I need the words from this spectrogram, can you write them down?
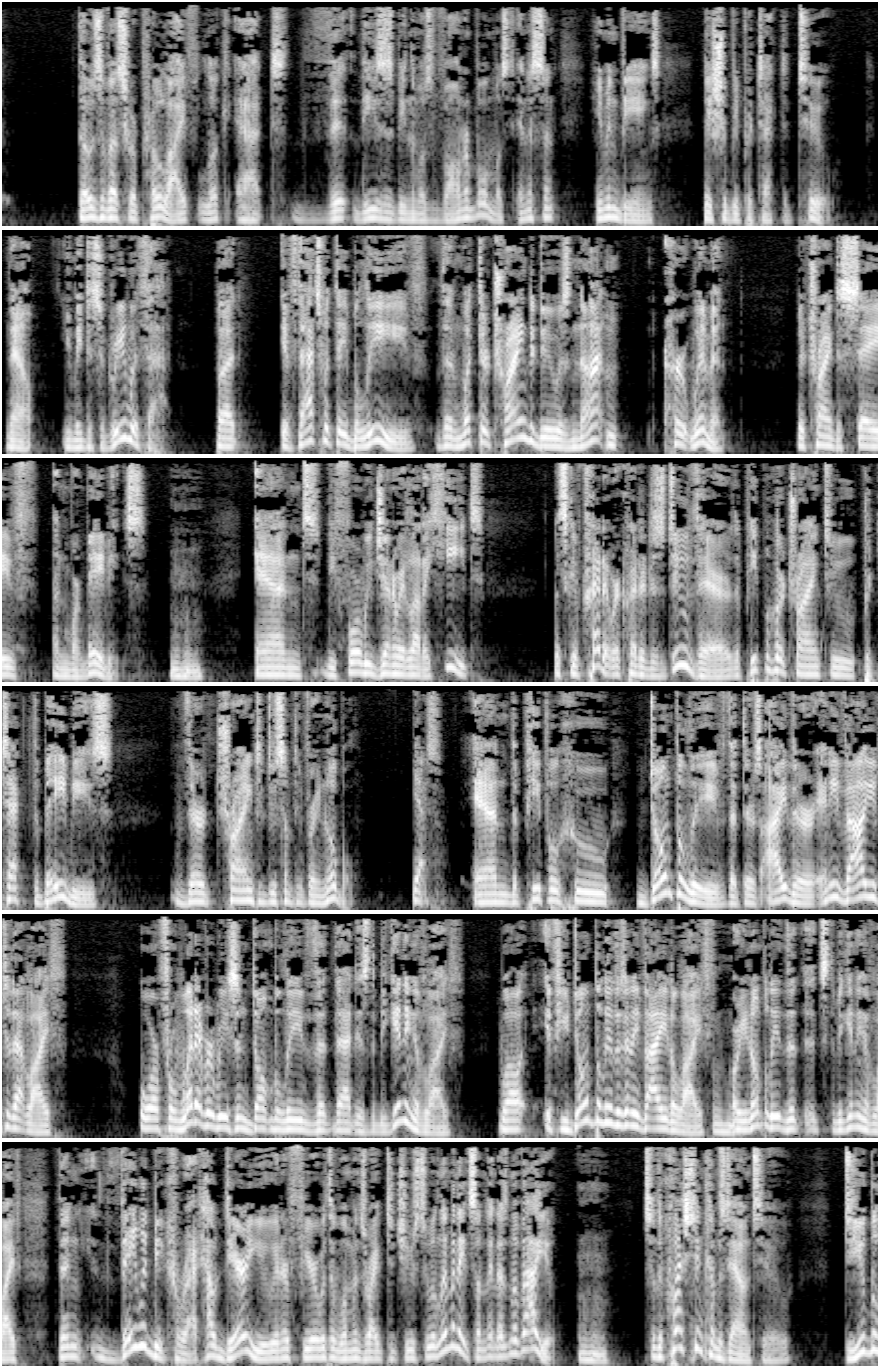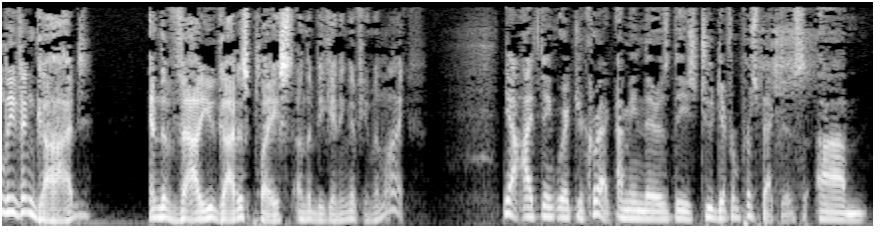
those of us who are pro-life look at th- these as being the most vulnerable, most innocent human beings. They should be protected too. Now, you may disagree with that, but if that's what they believe, then what they're trying to do is not hurt women. They're trying to save unborn babies. Mm-hmm. And before we generate a lot of heat, let's give credit where credit is due there. The people who are trying to protect the babies, they're trying to do something very noble. Yes. And the people who don't believe that there's either any value to that life or for whatever reason don't believe that that is the beginning of life. Well, if you don't believe there's any value to life or you don't believe that it's the beginning of life, then they would be correct. How dare you interfere with a woman's right to choose to eliminate something that has no value? So the question comes down to, do you believe in God and the value God has placed on the beginning of human life? Yeah, I think Rick, you're correct. I mean, there's these two different perspectives. Um,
